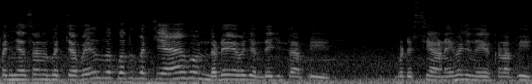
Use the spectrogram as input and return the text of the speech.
ਪੰਜਾਂ ਸਾਲ ਬੱਚਾ ਪਏ, ਉਹਦਾ ਪੁੱਤ ਬੱਚੇ ਐ ਹੁੰਦੜੇ ਹੋ ਜਾਂਦੇ ਜਿੱਦਾਂ ਵੀ ਬੜੇ ਸਿਆਣੇ ਹੋ ਜਾਂਦੇ ਆਖਣਾ ਵੀ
